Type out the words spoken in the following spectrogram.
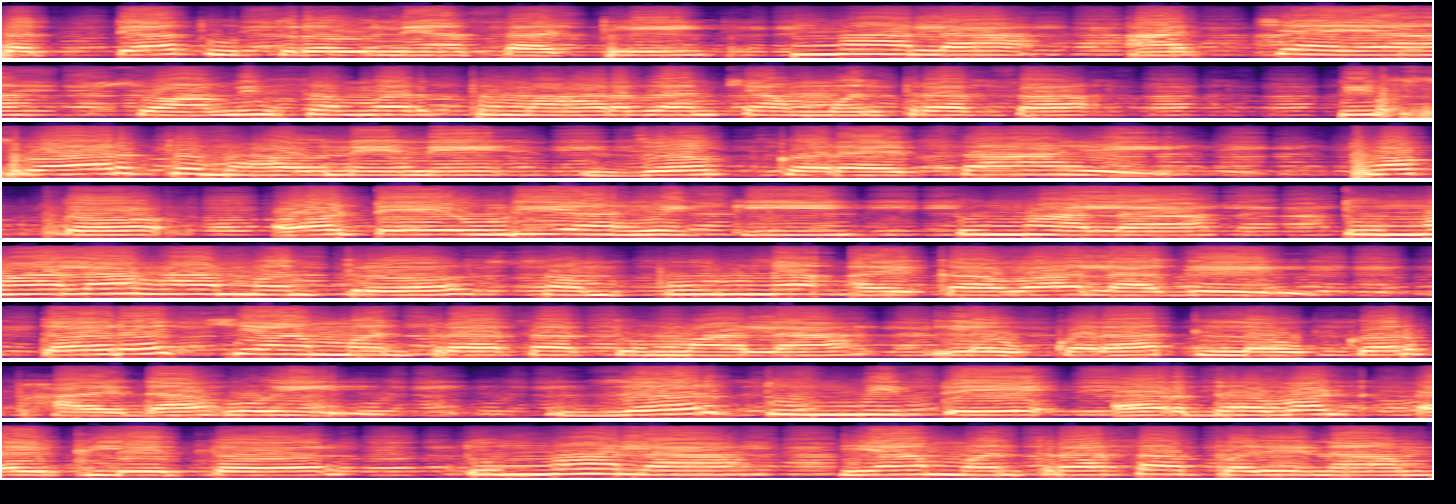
सत्यात उतरवण्यासाठी तुम्हाला आजच्या या स्वामी समर्थ महाराजांच्या मंत्राचा निस्वार्थ भावनेने जप करायचा आहे. फक्त अट एवढी आहे की तुम्हाला तुम्हाला हा मंत्र संपूर्ण ऐकावा लागेल. तरच या मंत्राचा तुम्हाला लवकरात लवकर फायदा होईल. जर तुम्ही ते अर्धवट ऐकले तर तुम्हाला या मंत्राचा परिणाम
